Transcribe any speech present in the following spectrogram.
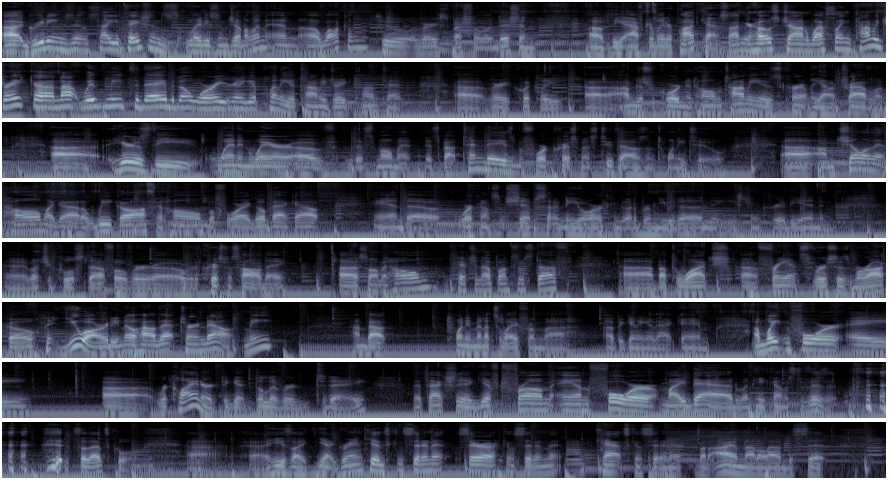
Uh, greetings and salutations, ladies and gentlemen, and uh, welcome to a very special edition of the After Later podcast. I'm your host, John Wessling. Tommy Drake, uh, not with me today, but don't worry, you're going to get plenty of Tommy Drake content uh, very quickly. Uh, I'm just recording at home. Tommy is currently out traveling. Uh, here's the when and where of this moment. It's about 10 days before Christmas 2022. Uh, I'm chilling at home. I got a week off at home before I go back out and uh, work on some ships out of New York and go to Bermuda and the Eastern Caribbean and uh, a bunch of cool stuff over uh, over the Christmas holiday. Uh, so I'm at home, catching up on some stuff. Uh, about to watch France versus Morocco. You already know how that turned out. Me, I'm about 20 minutes away from a beginning of that game. I'm waiting for a uh, recliner to get delivered today. That's actually a gift from and for my dad when he comes to visit. so that's cool. Uh, uh, he's like, yeah, grandkids can sit in it, Sarah can sit in it, cats can sit in it, but I am not allowed to sit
